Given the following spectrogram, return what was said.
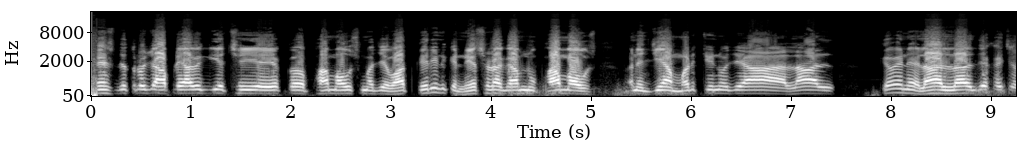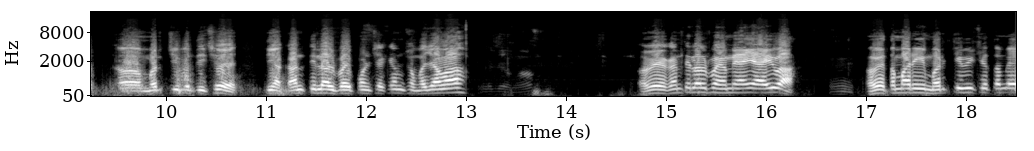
ગણેશ દત્રોજ આપણે આવી ગયા છીએ, એક ફાર્મ હાઉસમાં જે વાત કરી ને કે નેસડા ગામનું ફાર્મ હાઉસ અને જ્યાં મરચીનો જે આ લાલ, કહેવાય ને, લાલ લાલ દેખાય છે મરચી બધી છે ત્યાં કાંતિલાલભાઈ પણ છે. કેમ છો? મજામાં? હવે કાંતિલાલભાઈ અમે અહીંયા આવ્યા. હવે તમારી મરચી વિશે તમે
